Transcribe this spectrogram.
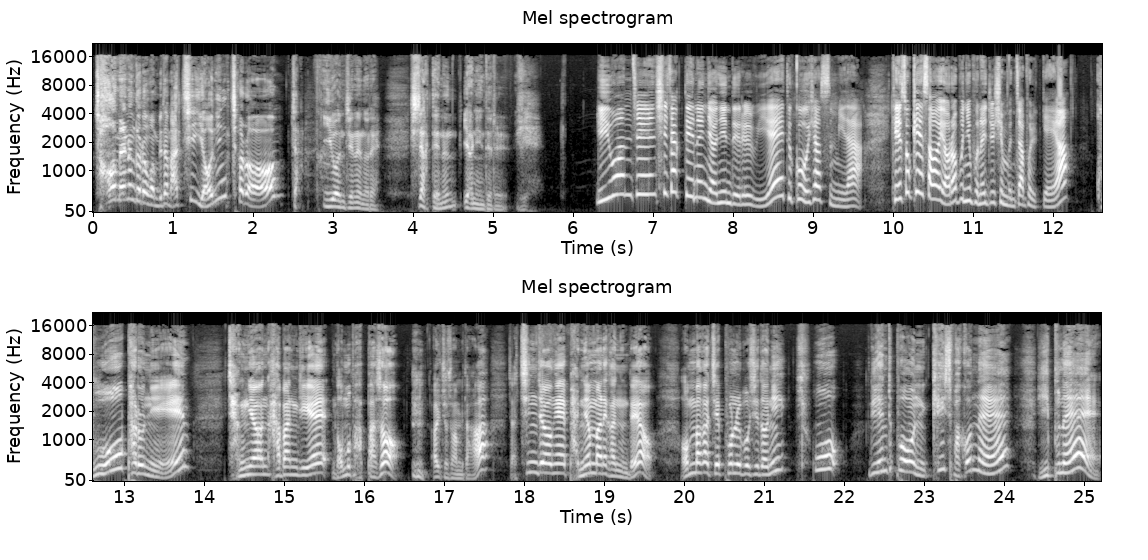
처음에는 그런 겁니다. 마치 연인처럼. 자, 이원진의 노래. 시작되는 연인들을 위해. 이원진 시작되는 연인들을 위해 듣고 오셨습니다. 계속해서 여러분이 보내주신 문자 볼게요. 9585님. 작년 하반기에 너무 바빠서, 아 죄송합니다. 자, 친정에 반년 만에 갔는데요. 엄마가 제 폰을 보시더니, 어? 네 핸드폰 케이스 바꿨네? 이쁘네?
